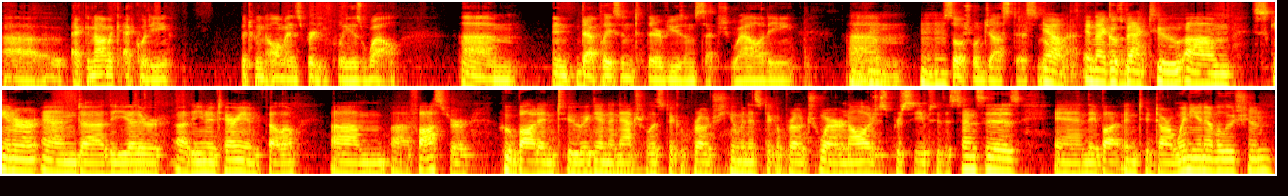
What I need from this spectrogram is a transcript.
uh, economic equity between all men spread equally as well? Um, and that plays into their views on sexuality, um, social justice, and Yeah, that. and that goes back to um, Skinner and uh, the other uh, the Unitarian fellow um, uh, Foster, who bought into again a naturalistic approach, humanistic approach, where knowledge is perceived through the senses, and they bought into Darwinian evolution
